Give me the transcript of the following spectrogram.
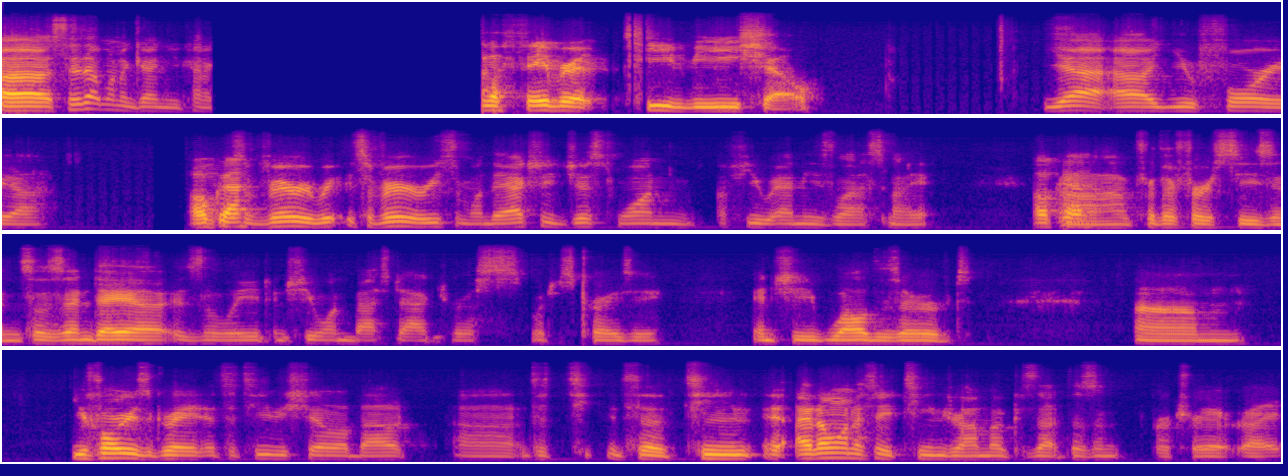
Uh, say that one again. You kind of. have a favorite TV show. Yeah, uh, Euphoria. Okay. It's a very. re- It's a very recent one. They actually just won a few Emmys last night. Okay. uh, for their first season. So Zendaya is the lead, and she won Best Actress, which is crazy, and she well deserved. Um, Euphoria is great. It's a TV show about uh, it's a t- it's a teen. I don't want to say teen drama because that doesn't portray it right,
